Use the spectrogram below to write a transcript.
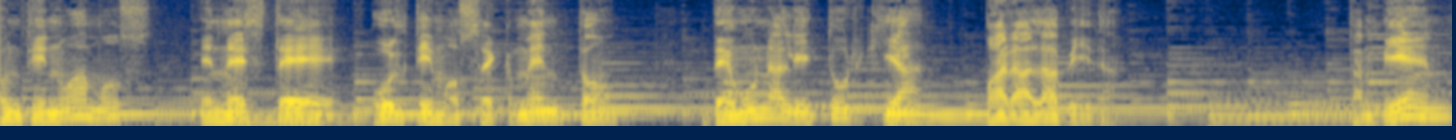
Continuamos en este último segmento de una liturgia para la vida. También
